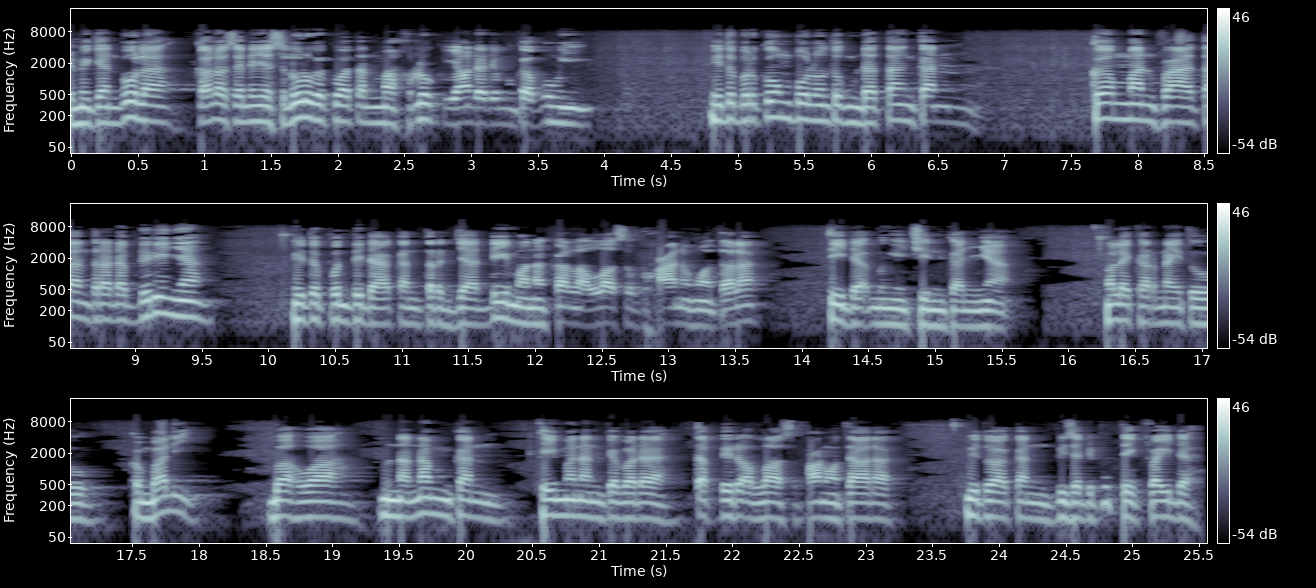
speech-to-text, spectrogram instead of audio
Demikian pula kalau seandainya seluruh kekuatan makhluk yang ada di muka bumi itu berkumpul untuk mendatangkan kemanfaatan terhadap dirinya, itu pun tidak akan terjadi manakala Allah Subhanahu wa taala tidak mengizinkannya. Oleh karena itu, kembali bahwa menanamkan keimanan kepada takdir Allah Subhanahu wa taala itu akan bisa dipetik faidah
